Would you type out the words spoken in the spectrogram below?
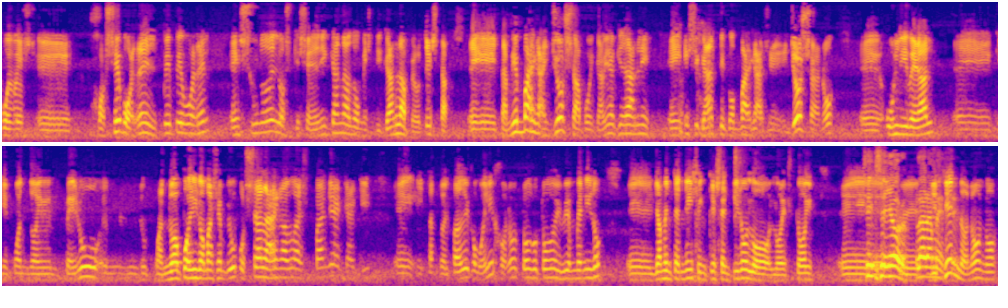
pues eh, José Borrell, Pepe Borrell, es uno de los que se dedican a domesticar la protesta. Eh, también Vargas Llosa, porque había que darle eh, ese carácter con Vargas Llosa, ¿no? un liberal que cuando en Perú, cuando ha podido más en Perú, pues se ha largado a España, que aquí, tanto el padre como el hijo, ¿no? Todo, todo es bienvenido. ya me entendéis en qué sentido lo, estoy sí, señor, claramente. diciendo, ¿no? no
